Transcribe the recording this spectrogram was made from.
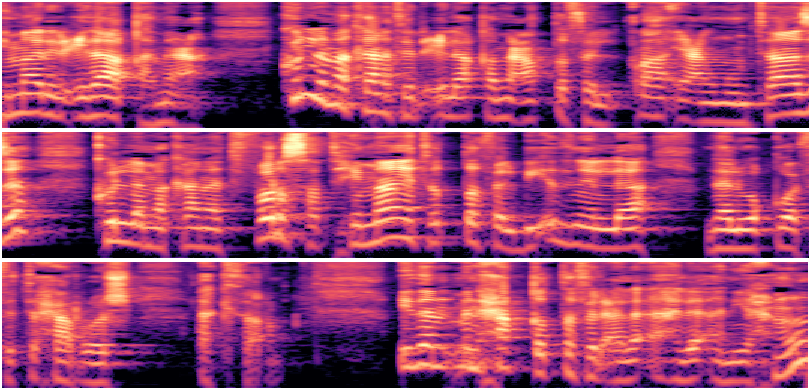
إهمال العلاقة معه. كلما كانت العلاقة مع الطفل رائعة وممتازة كلما كانت فرصة حماية الطفل بإذن الله من الوقوع في التحرش أكثر. إذا من حق الطفل على أهله أن يحموا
